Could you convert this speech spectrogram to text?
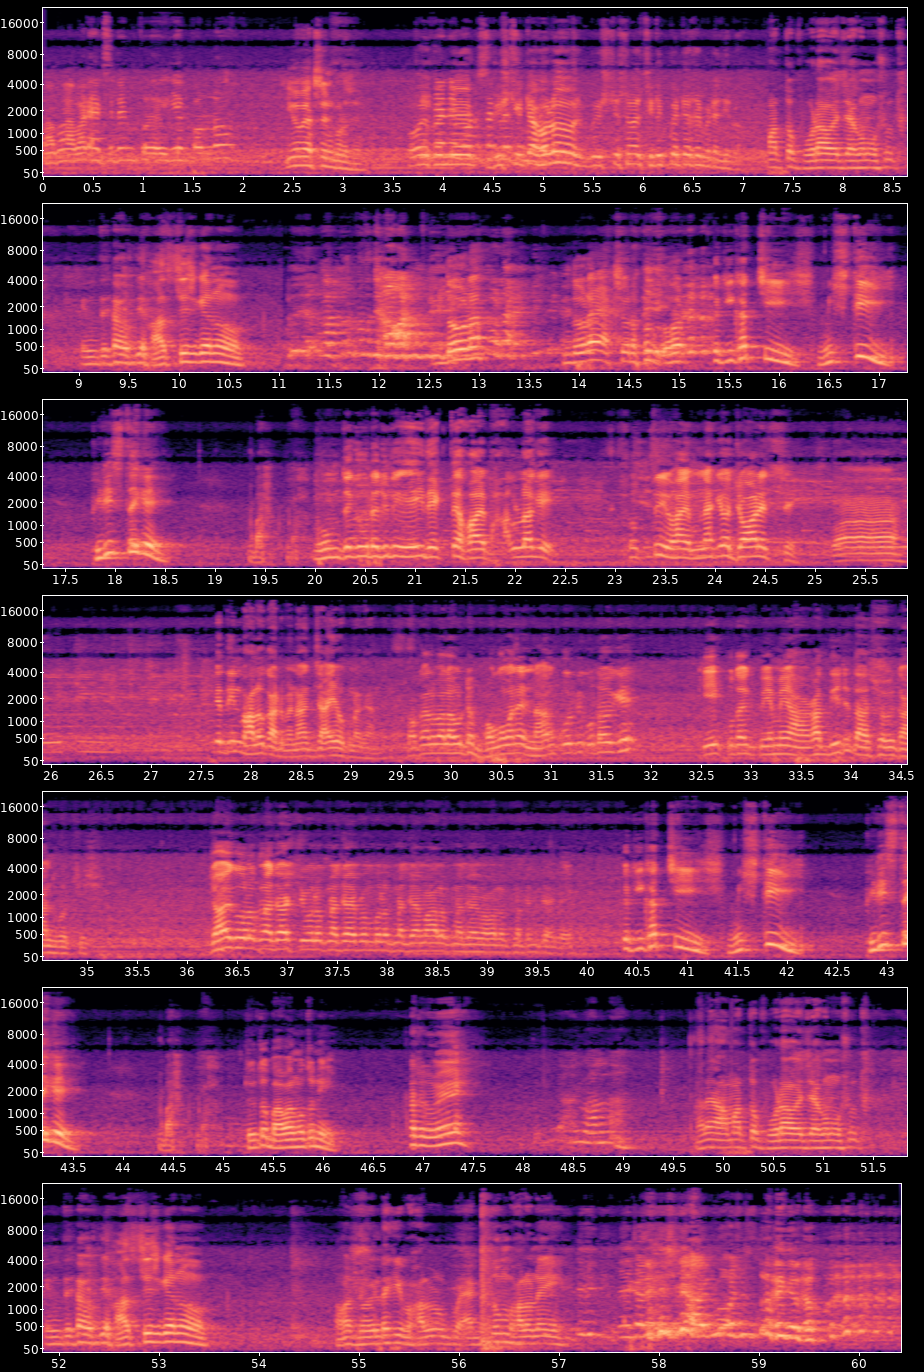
বাবা আবার অ্যাক্সিডেন্ট করে ইয়ে করল। কীভাবে অ্যাক্সিডেন্ট করেছে? ওইখানে যে বৃষ্টিটা হলো। বৃষ্টির সময় স্লিপ কেটে এসে মেটে দিল। আমার তো ফোড়া হয়েছে এখন ওষুধ। কিনতে যাব তুই হাসছিস কেন? দৌড়া। দৌড়া একশো রাউন্ড ঘর। তুই কি খাচ্ছিস? মিষ্টি। ফ্রিজ থেকে? বাহ বাহ। ঘুম থেকে উঠে যদি এই দেখতে হয় ভালো লাগে। সত্যি ভাই নাকি ও জ্বর এসছে? দিন ভালো কাটবে না যাই হোক না কেন। সকালবেলা উঠে ভগবানের নাম করবি কোথাও গিয়ে? কে কোথায় প্রেমে আঘাত দিয়েছে তার সবই গান করছিস। জয় গোলক না জয় শ্রী না জয় ব্রহ্ম লোক না জয় মা লোক না জয় বাবা লোক না জয় জয়। তুই কি খাচ্ছিস? মিষ্টি? ফ্রিজ থেকে? বাহ বাহ। তুই তো বাবার মতনই। আচ্ছা তুমি? আরে আমার তো ফোড়া হয়েছে এখন ওষুধ কিনতে হাসছিস কেন? আমার শরীরটা কি ভালো একদম ভালো নেই।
